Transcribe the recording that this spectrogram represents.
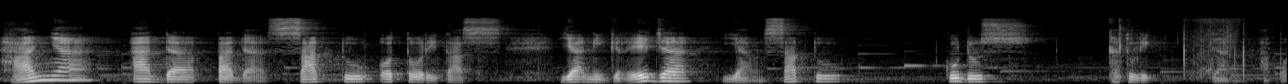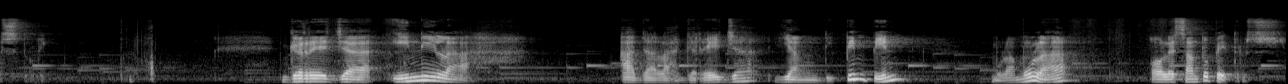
hanya ada pada satu otoritas, yakni gereja yang satu, kudus, katolik, dan apostolik. Gereja inilah adalah gereja yang dipimpin mula-mula oleh Santo Petrus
